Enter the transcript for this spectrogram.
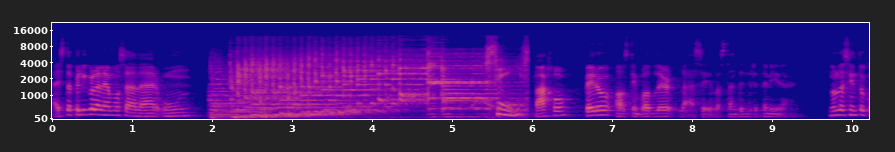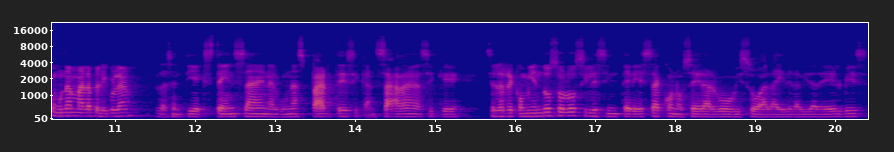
A esta película le vamos a dar un bajo, pero Austin Butler la hace bastante entretenida. No la siento como una mala película, la sentí extensa en algunas partes y cansada, así que se les recomiendo solo si les interesa conocer algo visual ahí de la vida de Elvis.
